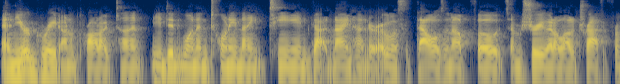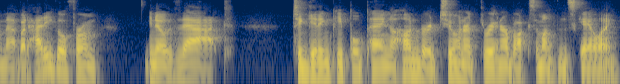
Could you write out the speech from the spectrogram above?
And you're great on product hunt. You did one in 2019, got 900, almost a thousand upvotes. I'm sure you got a lot of traffic from that. But how do you go from, you know, that to getting people paying 100, 200, 300 bucks a month and scaling?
